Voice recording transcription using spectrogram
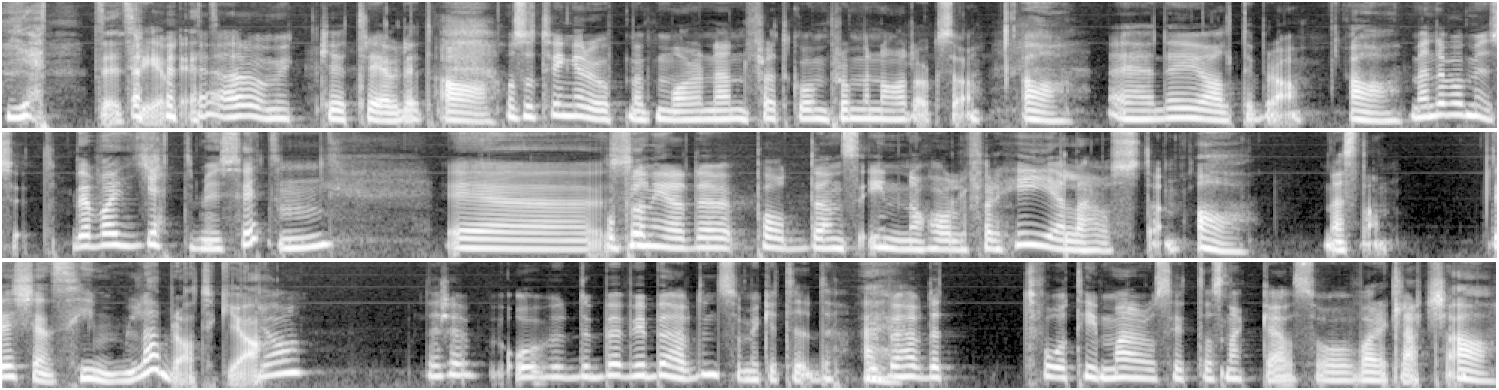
Jättetrevligt. det var mycket trevligt. ja. Och så tvingade du upp mig på morgonen för att gå en promenad också. ja. Eh, det är ju alltid bra. Ja. Men det var mysigt. Det var jättemysigt. Mm. Eh, Och så, planerade poddens innehåll för hela hösten, ja, nästan. det känns himla bra tycker jag. Ja, det, och det, vi behövde inte så mycket tid. Vi Nej. behövde två timmar att sitta och snacka, så var det klart sen. Ja.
